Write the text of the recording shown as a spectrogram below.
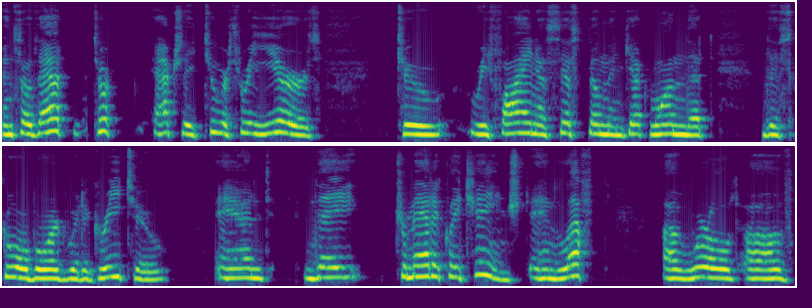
And so that took actually two or three years to refine a system and get one that the school board would agree to. And they dramatically changed and left a world of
